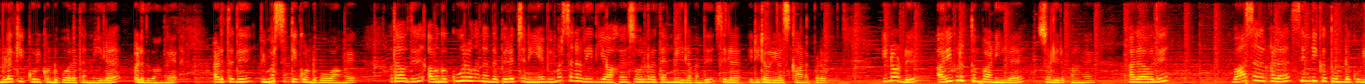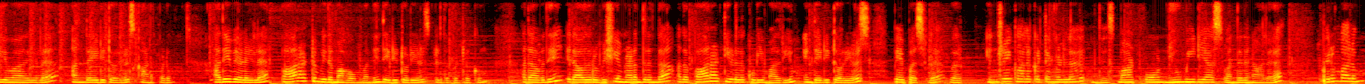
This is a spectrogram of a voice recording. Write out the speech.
விளக்கி கூடி கொண்டு போகிற தன்மையில் எழுதுவாங்க. அடுத்தது விமர்சித்து கொண்டு போவாங்க. அதாவது அவங்க கூற வந்த அந்த பிரச்சனையை விமர்சன ரீதியாக சொல்கிற தன்மையில் வந்து சில எடிட்டோரியல்ஸ் காணப்படும். இன்னொன்று அறிவுறுத்தும் பாணியில் சொல்லியிருப்பாங்க. அதாவது வாசகர்களை சிந்திக்க தூண்டக்கூடிய வகையில் அந்த எடிட்டோரியல்ஸ் காணப்படும். அதே வேளையில் பாராட்டும் விதமாகவும் வந்து இந்த எடிட்டோரியல்ஸ் எழுதப்பட்டிருக்கும். அதாவது ஏதாவது ஒரு விஷயம் நடந்திருந்தால் அதை பாராட்டி எழுதக்கூடிய மாதிரியும் இந்த எடிட்டோரியல்ஸ் பேப்பர்ஸில் வரும். இன்றைய காலகட்டங்களில் இந்த ஸ்மார்ட் ஃபோன் நியூ மீடியாஸ் வந்ததுனால பெரும்பாலும்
